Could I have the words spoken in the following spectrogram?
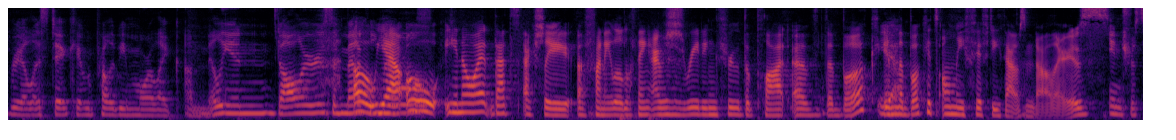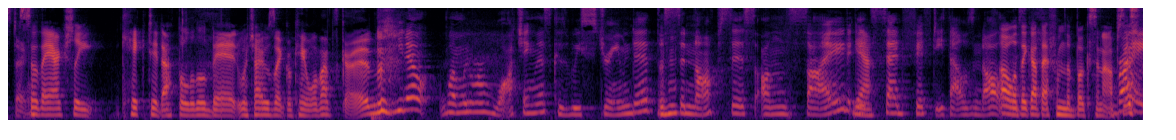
realistic it would probably be more like a million dollars of medical Oh yeah. bills. Oh, you know what? That's actually a funny little thing. I was just reading through the plot of the book. Yeah. In the book, it's only fifty thousand dollars. interesting So they actually kicked it up a little bit, which I was like, okay, well, that's good. You know, when we were watching this because we streamed it, the synopsis on the side Mm-hmm. Yeah. it said fifty thousand dollars. Oh, they got that from the book synopsis. right.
